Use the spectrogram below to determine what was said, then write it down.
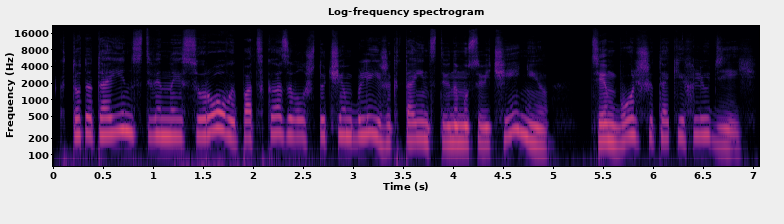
Кто-то таинственный и суровый подсказывал, что чем ближе к таинственному свечению, тем больше таких людей.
